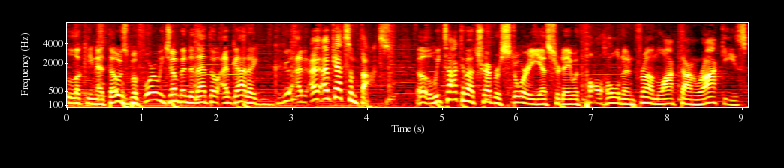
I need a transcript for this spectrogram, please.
looking at those. Before we jump into that, though, I've got a, I've got some thoughts. Oh, we talked about Trevor Story yesterday with Paul Holden from Locked On Rockies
